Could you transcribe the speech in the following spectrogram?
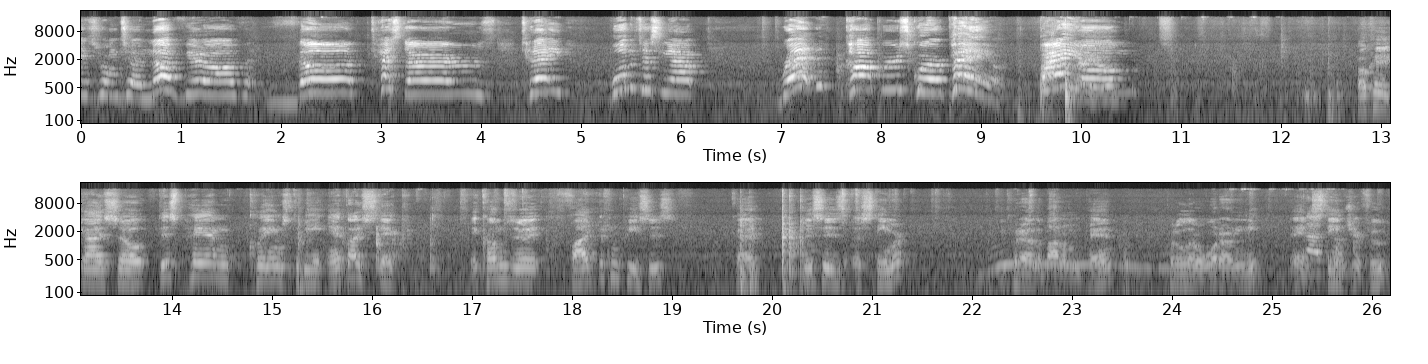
guys, welcome to another video of The Testers. Today, we'll be testing out Red Copper Square Bam! Bam! Okay guys, so this pan claims to be anti-stick. It comes with five different pieces, okay? This is a steamer. You put it on the bottom of the pan, put a little water underneath, and it steams your food.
